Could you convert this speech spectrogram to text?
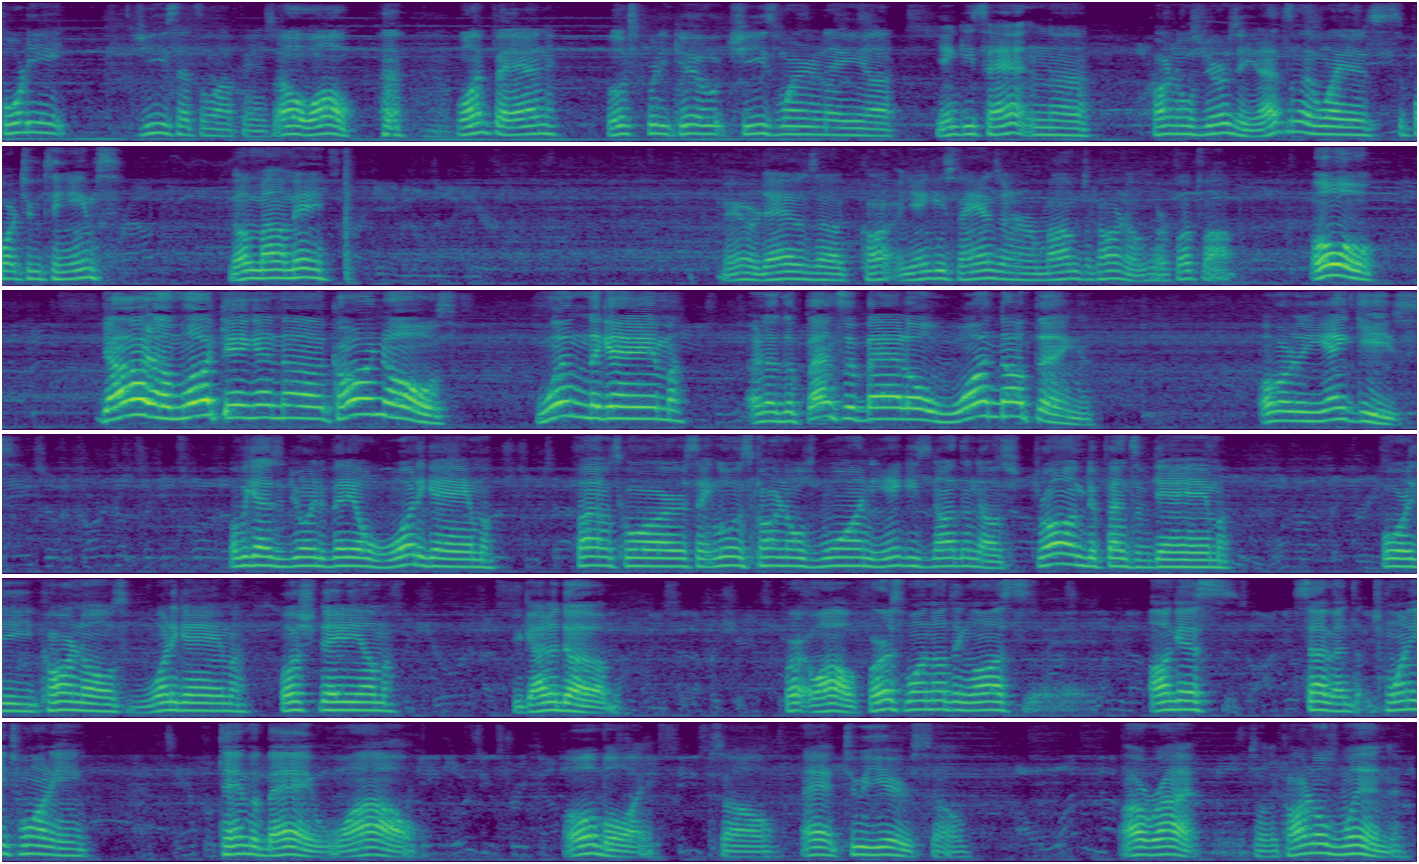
48. Jeez, that's a lot of fans. Oh wow. One fan looks pretty cute. She's wearing a uh, Yankees hat and a Cardinals jersey. That's the way to support two teams. Don't mind me. Me or dad is a uh, Car Yankees fans and her mom's a Cardinals or flip flop. Oh, God, I'm looking and the Cardinals win the game in a defensive battle, one nothing over the Yankees. Hope you guys enjoyed the video. What a game. Final score, St. Louis Cardinals won, the Yankees nothing. A strong defensive game for the Cardinals. What a game. Busch Stadium. You got a dub. For, wow, first 1 nothing loss August 7th, 2020. Tampa Bay. Wow. Oh boy. So, I had two years, so. Alright. So the Cardinals win.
